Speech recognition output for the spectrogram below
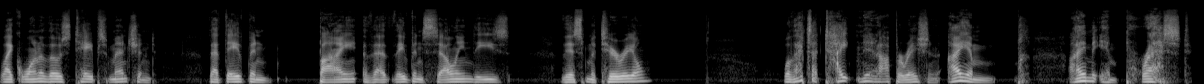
like one of those tapes mentioned, that they've been buying, that they've been selling these, this material, well, that's a tight knit operation. I am, I'm impressed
